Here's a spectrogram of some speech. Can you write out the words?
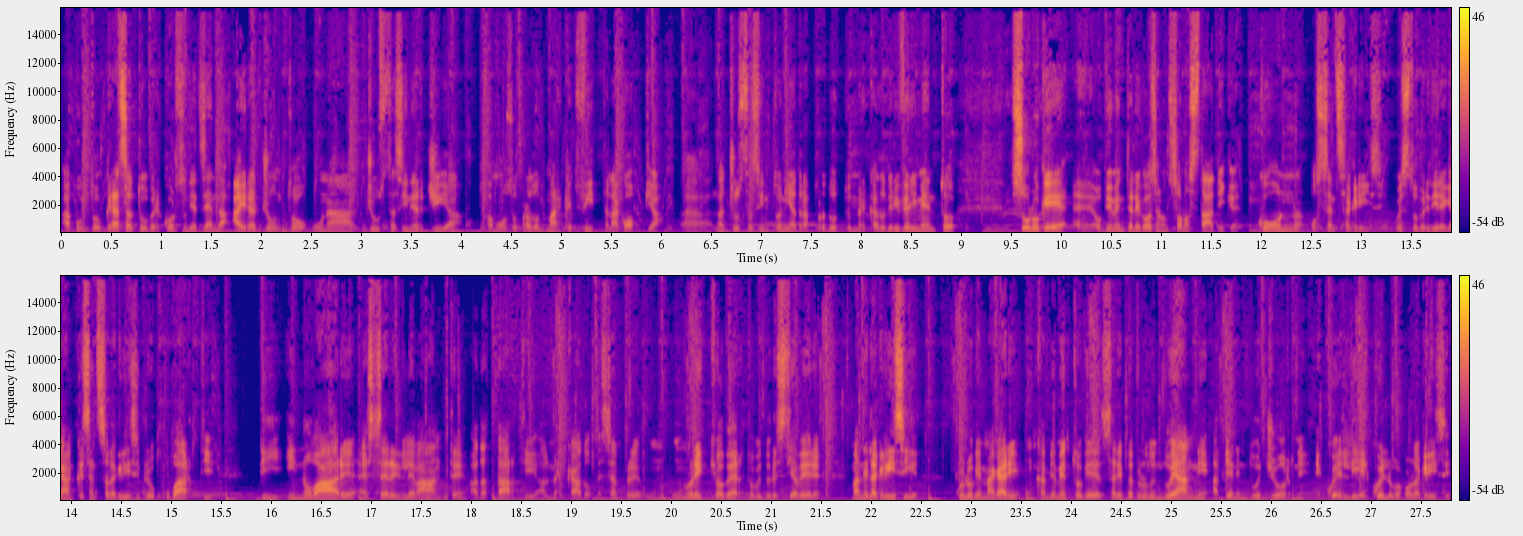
appunto grazie al tuo percorso di azienda hai raggiunto una giusta sinergia, il famoso product market fit, la coppia, eh, la giusta sintonia tra prodotto e mercato di riferimento, solo che eh, ovviamente le cose non sono statiche, con o senza crisi. Questo per dire che anche senza la crisi preoccuparti di innovare, essere rilevante, adattarti al mercato è sempre un, un, orecchio aperto che dovresti avere, ma nella crisi quello che magari un cambiamento che sarebbe avvenuto in due anni avviene in due giorni e quelli è quello proprio la crisi,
